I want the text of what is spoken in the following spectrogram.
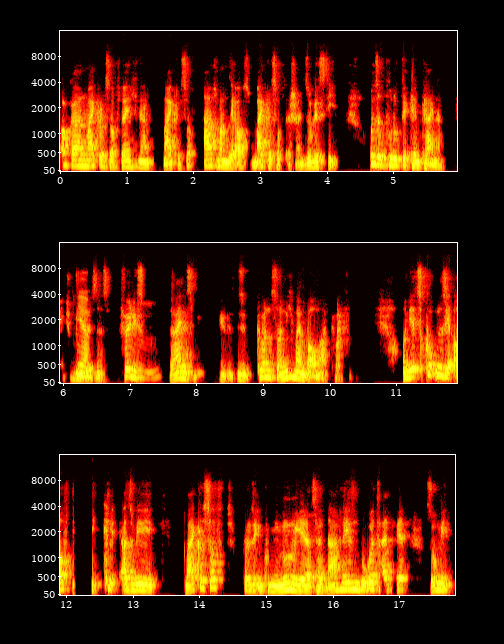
auch gar ein Microsoft-Rechner, Microsoft. Aus machen Sie aus Microsoft erscheinen, suggestiv. Unsere Produkte kennt keiner. B2B-Business. Ja. Phoenix, mhm. reines, Sie können es noch nicht mal im Baumarkt kaufen. Und jetzt gucken Sie auf die, also wie Microsoft, können Sie in Kununu jederzeit nachlesen, beurteilt wird, so mit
